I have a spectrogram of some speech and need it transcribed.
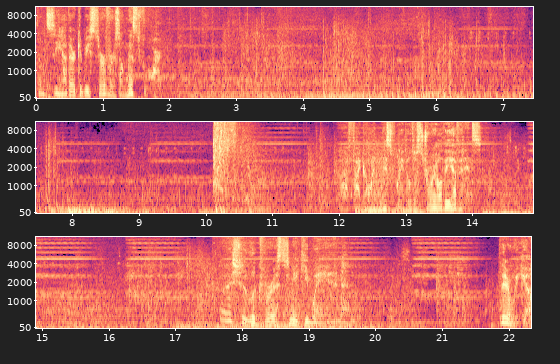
Don't see how there could be servers on this floor. Destroy all the evidence. I should look for a sneaky way in. There we go.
